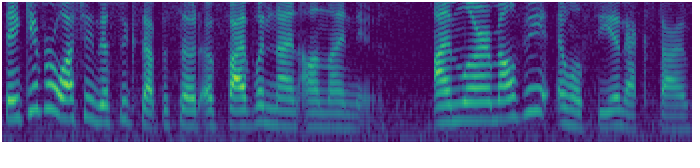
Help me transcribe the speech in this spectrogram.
Thank you for watching this week's episode of 519 Online News. I'm Laura Melfi, and we'll see you next time.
